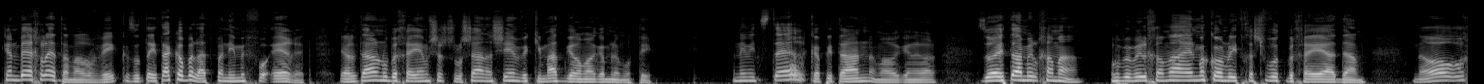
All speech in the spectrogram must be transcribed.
כן, בהחלט, אמר ויק, זאת הייתה קבלת פנים מפוארת. היא עלתה לנו בחייהם של שלושה אנשים וכמעט גרמה גם למותי. אני מצטער, קפיטן, אמר הגנרל. זו הייתה מלחמה, ובמלחמה אין מקום להתחשבות בחיי אדם. נאור...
